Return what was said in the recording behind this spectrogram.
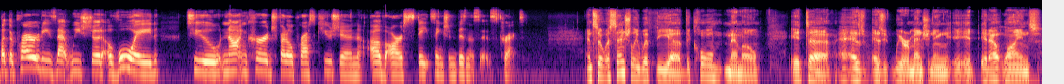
But the priorities that we should avoid to not encourage federal prosecution of our state sanctioned businesses. Correct. And so essentially with the uh, the Cole memo, it uh, as as we were mentioning, it it outlines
